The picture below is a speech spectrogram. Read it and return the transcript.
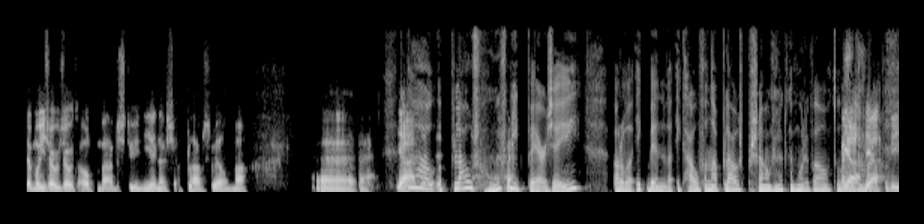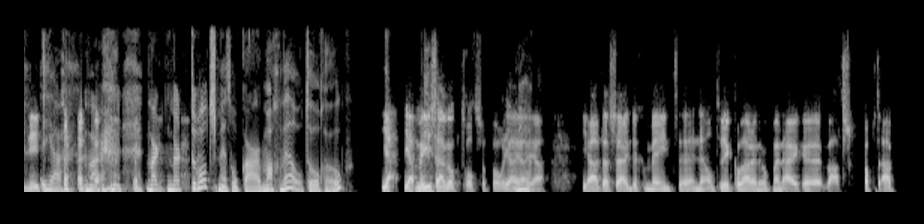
Dan moet je sowieso het openbaar bestuur niet in als je applaus wil. Maar uh, ja, nou, applaus hoeft niet per se. Alhoewel, ik, ben, ik hou van applaus persoonlijk, dat moet ik wel toegeven. Ja, ja wie niet. Ja, maar, maar, maar trots met elkaar mag wel, toch ook? Ja, ja, maar hier zijn we ook trots op hoor. Ja, ja, ja. ja. ja daar zijn de gemeente en de ontwikkelaar en ook mijn eigen waterschap, het AP.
